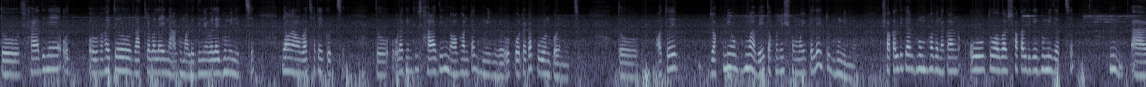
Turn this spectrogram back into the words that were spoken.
তো সারাদিনে ও হয়তো রাত্রেবেলায় না ঘুমালো, দিনের বেলায় ঘুমিয়ে নিচ্ছে। যেমন আমার বাচ্চাটাই করছে। তো ওরা কিন্তু সারাদিন ন ঘণ্টা ঘুমিয়ে নেবে। ওর কোটাটা পূরণ করে নিচ্ছে। তো অতএব যখনই ও ঘুমাবে তখনই সময় পেলে একটু ঘুমিয়ে নিও। সকাল দিকে আর ঘুম হবে না, কারণ ও তো আবার সকাল দিকে ঘুমিয়ে যাচ্ছে। হুম, আর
